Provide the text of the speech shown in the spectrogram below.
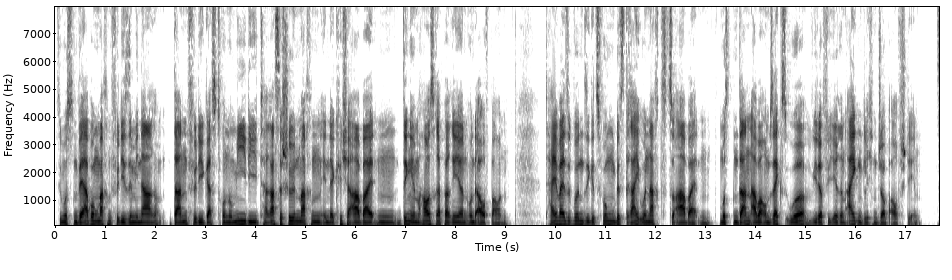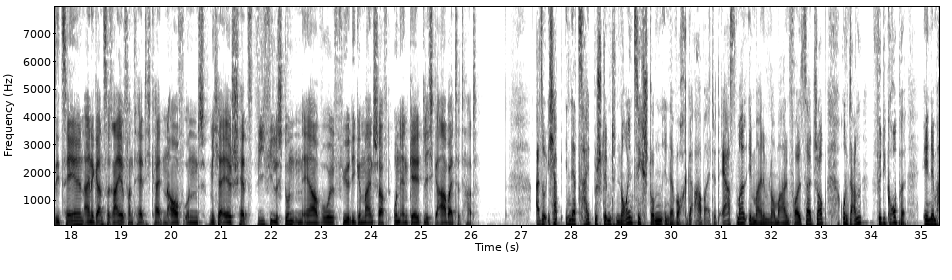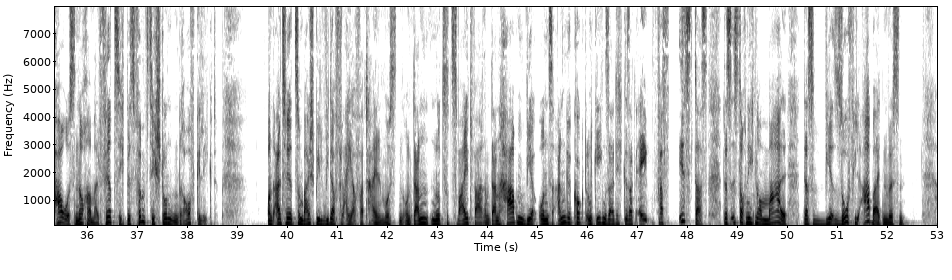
Sie mussten Werbung machen für die Seminare, dann für die Gastronomie die Terrasse schön machen, in der Küche arbeiten, Dinge im Haus reparieren und aufbauen. Teilweise wurden sie gezwungen, bis drei Uhr nachts zu arbeiten, mussten dann aber um sechs Uhr wieder für ihren eigentlichen Job aufstehen. Sie zählen eine ganze Reihe von Tätigkeiten auf und Michael schätzt, wie viele Stunden er wohl für die Gemeinschaft unentgeltlich gearbeitet hat. Also ich habe in der Zeit bestimmt 90 Stunden in der Woche gearbeitet. Erstmal in meinem normalen Vollzeitjob und dann für die Gruppe. In dem Haus noch einmal 40 bis 50 Stunden draufgelegt. Und als wir zum Beispiel wieder Flyer verteilen mussten und dann nur zu zweit waren, dann haben wir uns angeguckt und gegenseitig gesagt, ey, was ist das? Das ist doch nicht normal, dass wir so viel arbeiten müssen.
